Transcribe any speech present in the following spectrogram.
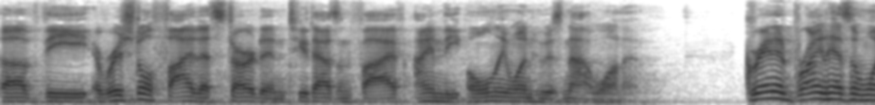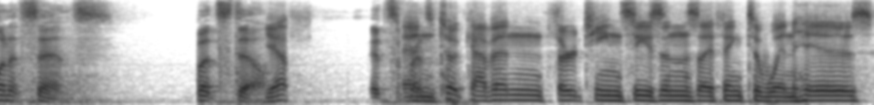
of the original five that started in 2005. I'm the only one who has not won it. Granted, Brian hasn't won it since, but still, Yep. It's and took Kevin 13 seasons, I think, to win his.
